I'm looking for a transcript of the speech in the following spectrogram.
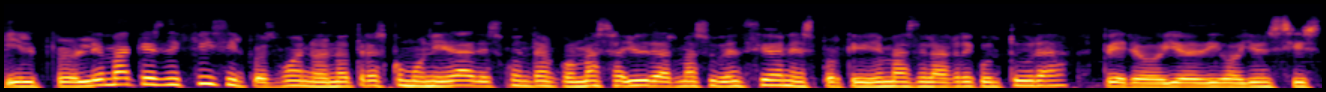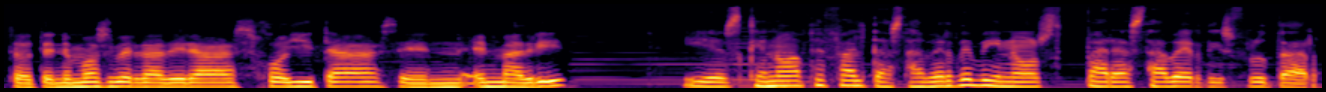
Y el problema que es difícil, pues bueno, en otras comunidades cuentan con más ayudas, más subvenciones, porque viven más de la agricultura, pero yo digo, yo insisto, tenemos verdaderas joyitas en Madrid. Y es que no hace falta saber de vinos para saber disfrutar.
